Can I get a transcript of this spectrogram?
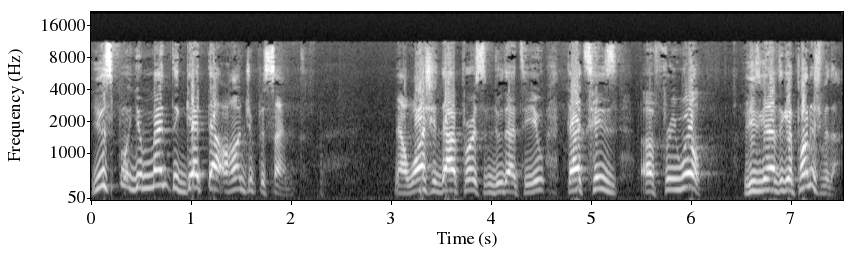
You're, supposed, you're meant to get that 100%. Now, why should that person do that to you? That's his uh, free will. He's going to have to get punished for that.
